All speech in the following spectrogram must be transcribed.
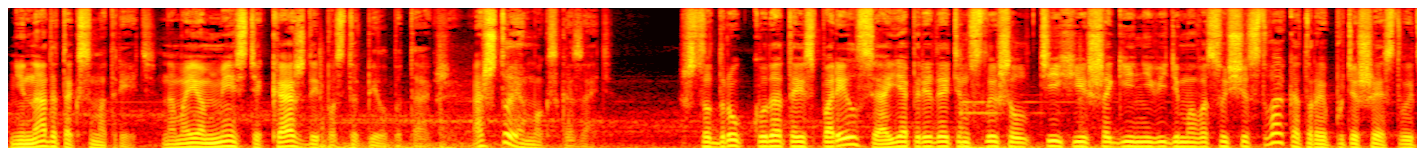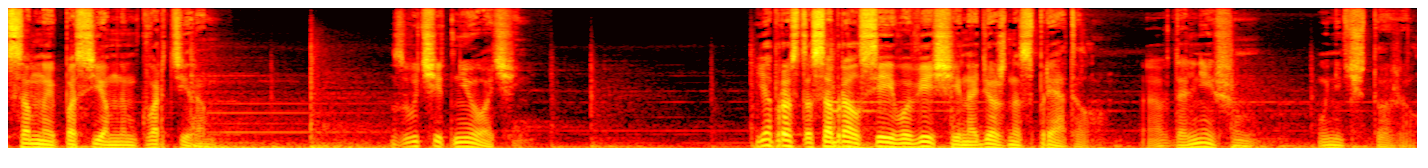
Не надо так смотреть. На моем месте каждый поступил бы так же. А что я мог сказать? Что друг куда-то испарился, а я перед этим слышал тихие шаги невидимого существа, которое путешествует со мной по съемным квартирам? Звучит не очень. Я просто собрал все его вещи и надежно спрятал, а в дальнейшем уничтожил.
